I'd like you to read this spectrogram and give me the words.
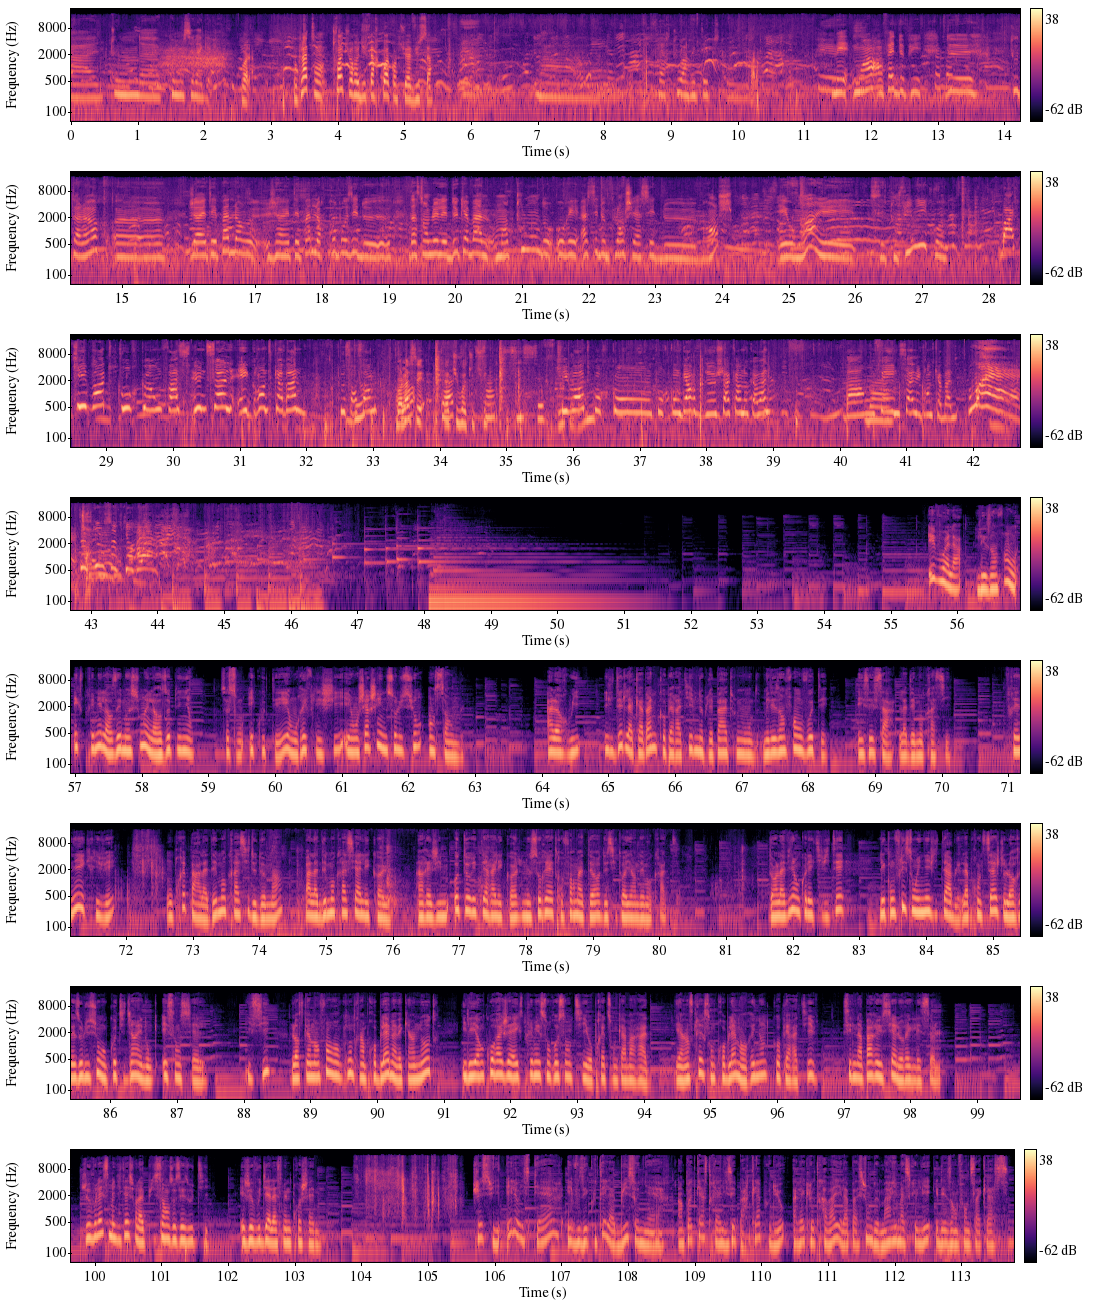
tout le monde a commencé la guerre. Voilà. Donc là, ton, toi, tu aurais dû faire quoi quand tu as vu ça? Bah, faire tout arrêter parce que... Voilà. Mais moi, en fait, depuis de tout à l'heure, euh, j'arrêtais pas de leur, j'arrêtais pas de leur proposer de d'assembler les deux cabanes. Au moins, tout le monde aurait assez de planches et assez de branches. Et au moins, et c'est tout fini, quoi. Bah, qui vote pour qu'on fasse une seule et grande cabane tous ensemble? Voilà, c'est. Là, tu vois tout de suite. Qui vote pour qu'on pour qu'on garde de chacun nos cabanes? Bah, on fait une seule et grande cabane. cabane Et voilà, les enfants ont exprimé leurs émotions et leurs opinions, se sont écoutés, ont réfléchi et ont cherché une solution ensemble. Alors oui, l'idée de la cabane coopérative ne plaît pas à tout le monde, mais les enfants ont voté. Et c'est ça, la démocratie. Freinet écrivait On prépare la démocratie de demain par la démocratie à l'école. Un régime autoritaire à l'école ne saurait être formateur de citoyens démocrates. Dans la vie en collectivité, les conflits sont inévitables, l'apprentissage de leur résolution au quotidien est donc essentiel. Ici, lorsqu'un enfant rencontre un problème avec un autre, il est encouragé à exprimer son ressenti auprès de son camarade et à inscrire son problème en réunion de coopérative s'il n'a pas réussi à le régler seul. Je vous laisse méditer sur la puissance de ces outils et je vous dis à la semaine prochaine. Je suis Héloïse Pierre et vous écoutez La Buissonnière, un podcast réalisé par Clap Audio avec le travail et la passion de Marie Masculier et des enfants de sa classe.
